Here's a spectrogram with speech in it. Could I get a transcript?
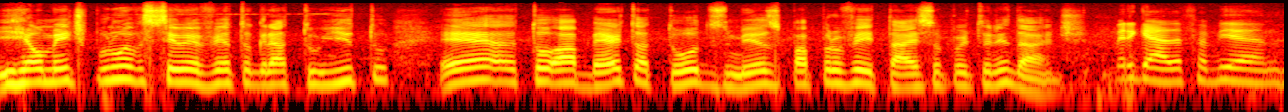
E realmente, por ser um evento gratuito, é aberto a todos mesmo para aproveitar essa oportunidade. Obrigada, Fabiana.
